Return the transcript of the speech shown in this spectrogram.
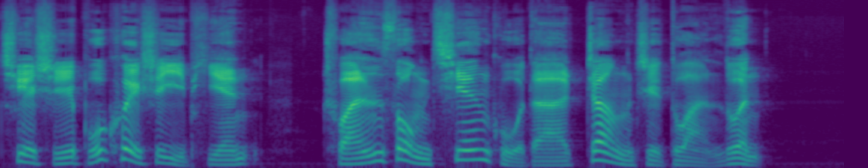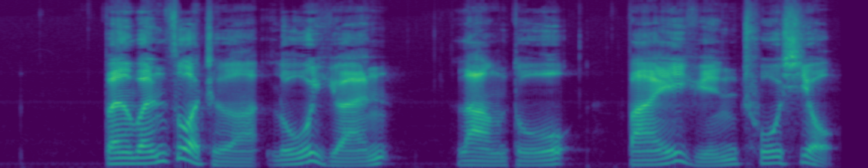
确实不愧是一篇传颂千古的政治短论。本文作者卢源，朗读：白云出岫。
